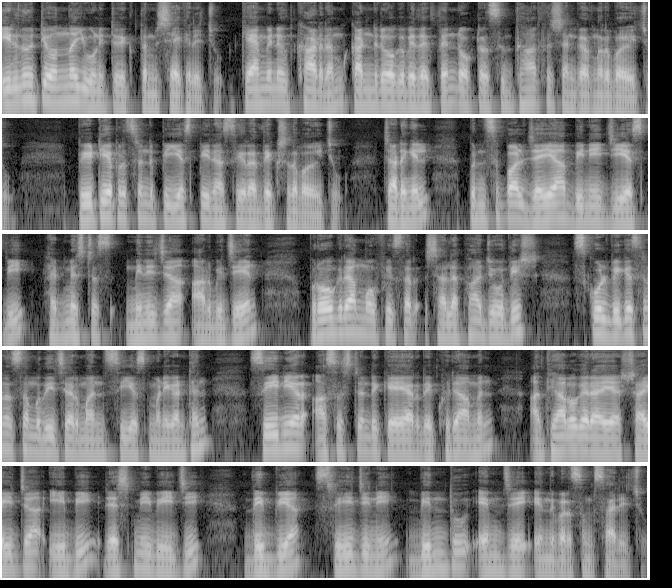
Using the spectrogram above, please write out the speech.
ഇരുന്നൂറ്റിയൊന്ന് യൂണിറ്റ് രക്തം ശേഖരിച്ചു. ക്യാമ്പിന്റെ ഉദ്ഘാടനം കണ്ണുരോഗ വിദഗ്ധൻ ഡോക്ടർ സിദ്ധാർത്ഥ ശങ്കർ നിർവഹിച്ചു. P T A president P S P Nazeer അധ്യക്ഷത വഹിച്ചു. ചടങ്ങിൽ principal Jaya Bini G S B headmistress Minija R Vijayan program officer Shalabha Jyothish school വികസന സമിതി chairman C S Manikandan senior assistant K R Raghuraman അധ്യാപകരായ Shaija E B Rashmi V G Divya Sreejini Bindu M J എന്നിവർ സംസാരിച്ചു.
